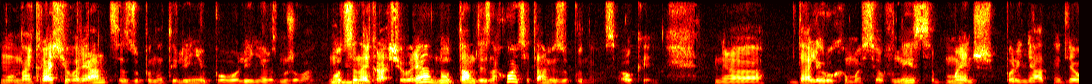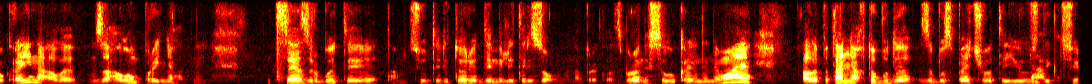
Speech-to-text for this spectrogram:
Ну, найкращий варіант це зупинити лінію по лінії розмежування. Ну, це найкращий варіант. Ну, там, де знаходиться, там і зупинилося. Окей. Е, Далі рухаємося вниз, менш прийнятний для України, але загалом прийнятний. Це зробити там цю територію демілітаризованою. Наприклад, Збройних сил України немає, але питання: хто буде забезпечувати юрисдикцію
